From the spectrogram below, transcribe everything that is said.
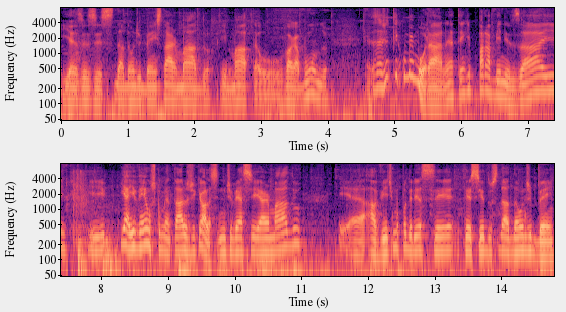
e às vezes esse cidadão de bem está armado e mata o vagabundo, a gente tem que comemorar, né? Tem que parabenizar e, e, e aí vem os comentários de que, olha, se não tivesse armado, é, a vítima poderia ser, ter sido cidadão de bem.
